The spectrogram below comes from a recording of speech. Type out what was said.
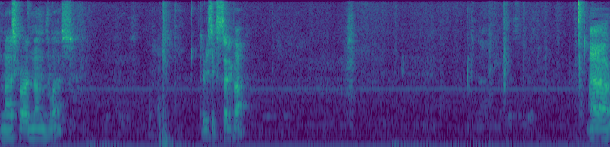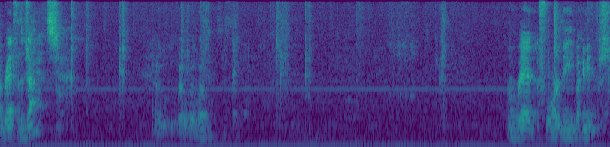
nice card nonetheless. 36 to 75. Uh, red for the Giants. Oh, oh, oh. Red for the Buccaneers.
